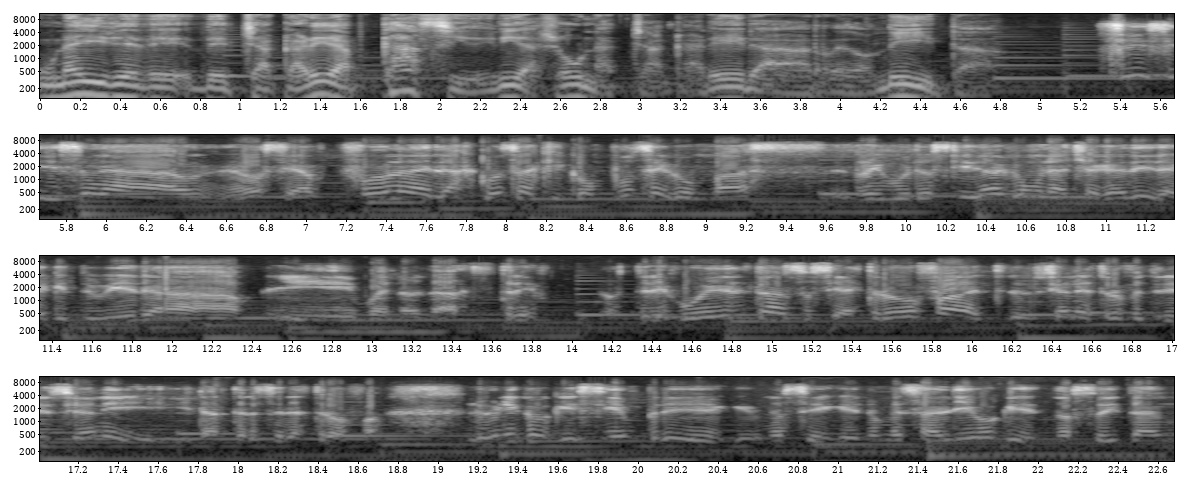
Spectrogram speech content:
un aire de, chacarera, casi diría yo, una chacarera redondita. Sí, sí, es una, o sea, fue una de las cosas que compuse con más rigurosidad como una chacarera, que tuviera, eh, bueno, las tres los tres vueltas, o sea, estrofa, introducción, estrofa, introducción y, la tercera estrofa. Lo único que siempre, que no sé, que no me salió, que no soy tan,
